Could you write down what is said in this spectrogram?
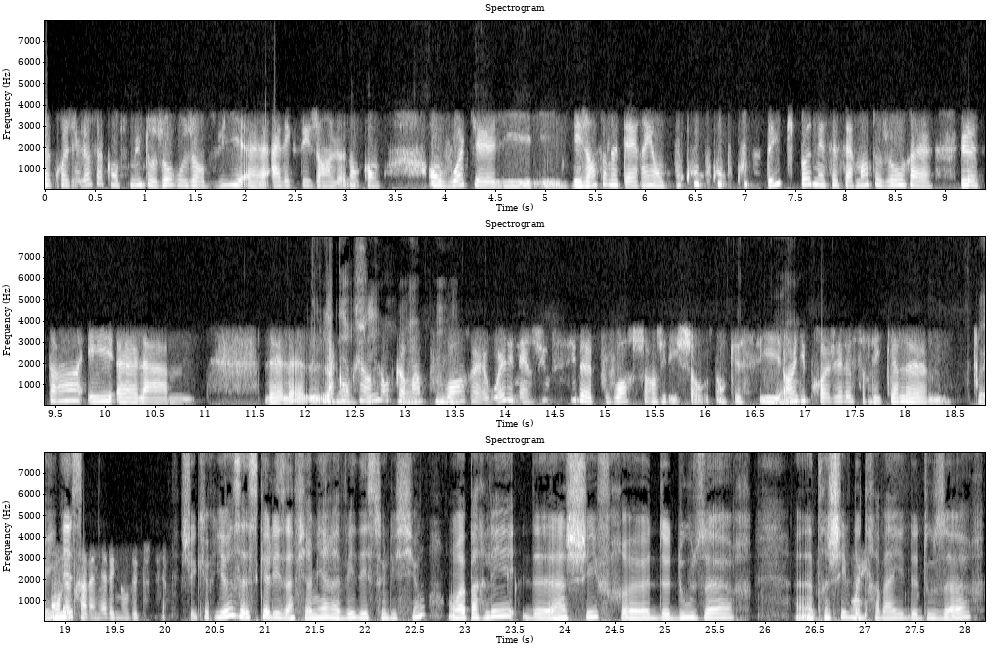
ce projet-là, ça continue toujours aujourd'hui euh, avec ces gens-là. Donc, on, on voit que les, gens sur le terrain ont beaucoup, beaucoup, beaucoup d'idées, puis pas nécessairement toujours euh, le temps et la, la, compréhension de comment pouvoir, ouais, l'énergie aussi de pouvoir changer les choses. Donc, c'est un des projets là, sur lesquels on a travaillé avec nos étudiants. Je suis curieuse, est-ce que les infirmières avaient des solutions? On va parler d'un chiffre euh, de 12 heures, un chiffre de travail de 12 heures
